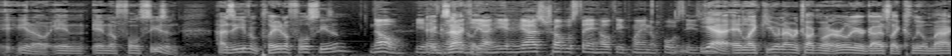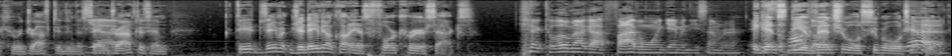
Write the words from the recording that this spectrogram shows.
you know in in a full season. Has he even played a full season? No, he has Exactly. Not. Yeah, he, he has trouble staying healthy playing a full season. Yeah, and like you and I were talking about earlier, guys like Khalil Mack who were drafted in the same Yeah. draft as him. Jadeveon Clowney has four career sacks Khalil Mack got five in one game in December against the, Broncos. eventual Super Bowl Yeah. champion.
